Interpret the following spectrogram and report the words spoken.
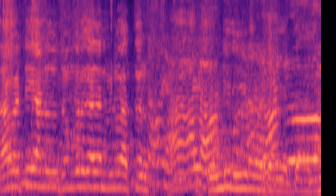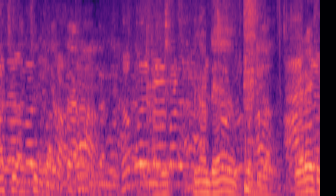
కాబట్టి వాళ్ళు దొంగలు కాదని విలువ వస్తారు ఎందుకంటే వెరైటీ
